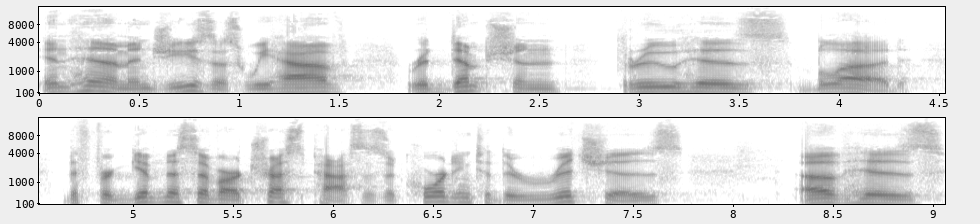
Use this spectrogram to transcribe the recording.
In him, in Jesus, we have redemption through his blood, the forgiveness of our trespasses according to the riches of his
